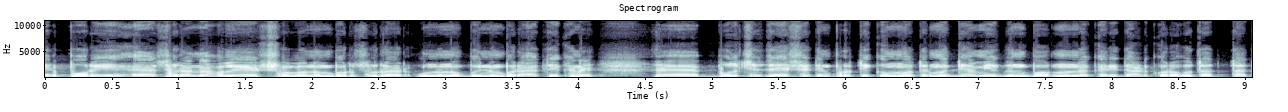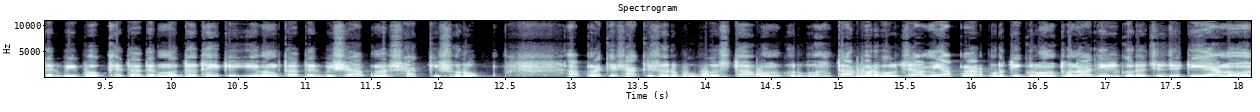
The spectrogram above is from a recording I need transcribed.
এরপরে সুরা না হলে ষোলো নম্বর, সুরার উননব্বই নম্বর আয়াতে, এখানে বলছে যে সেদিন প্রত্যেক উম্মতের মধ্যে আমি একজন বর্ণনাকারী দাঁড় করাবো। তাদের বিপক্ষে তাদের মধ্য থেকেই এবং তাদের বিষয়ে আপনার সাক্ষী স্বরূপ, আপনাকে সাক্ষী স্বরূপ উপস্থাপন করব। তারপর বলছে, আমি আপনার প্রতি গ্রন্থ নাজিল করেছি যেটি এমন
